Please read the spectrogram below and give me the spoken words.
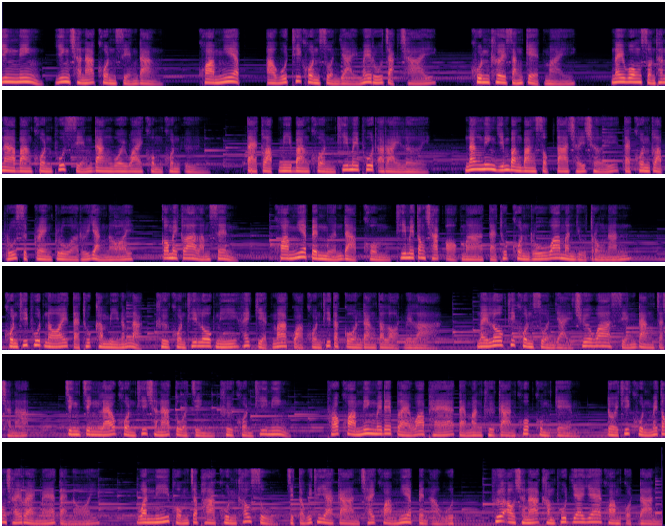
ยิ่งนิ่ง ยิ่งชนะคนเสียงดัง ความเงียบ อาวุธที่คนส่วนใหญ่ไม่รู้จักใช้ คุณเคยสังเกตไหม ในวงสนทนาบางคนพูดเสียงดังโวยวายข่มคนอื่น แต่กลับมีบางคนที่ไม่พูดอะไรเลย นั่งนิ่งยิ้มบางๆสบตาเฉยๆ แต่คนกลับรู้สึกเกรงกลัวหรืออย่างน้อย ก็ไม่กล้าล้ำเส้นความเงียบเป็นเหมือนดาบคมที่ไม่ต้องชักออกมา แต่ทุกคนรู้ว่ามันอยู่ตรงนั้น คนที่พูดน้อยแต่ทุกคำมีน้ำหนัก คือคนที่โลกนี้ให้เกียรติมากกว่าคนที่ตะโกนดังตลอดเวลา ในโลกที่คนส่วนใหญ่เชื่อว่าเสียงดังจะชนะ จริงๆ แล้วคนที่ชนะตัวจริงคือคนที่นิ่ง เพราะความนิ่งไม่ได้แปลว่าแพ้ แต่มันคือการควบคุมเกม โดยที่คุณไม่ต้องใช้แรงแม้แต่น้อย วันนี้ผมจะพาคุณเข้าสู่จิตวิทยาการใช้ความเงียบเป็นอาวุธ เพื่อเอาชนะคำพูดแย่ๆความกดดัน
